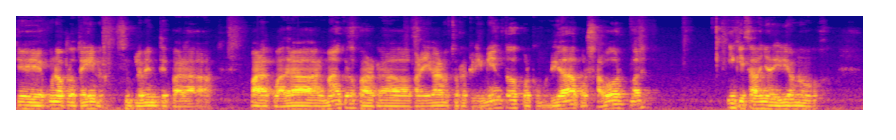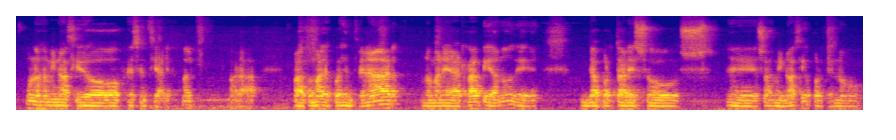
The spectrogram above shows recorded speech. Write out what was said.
Eh, una proteína simplemente para, para cuadrar macros, para, para, llegar a nuestros requerimientos, por comodidad, por sabor, ¿vale? Y quizás añadiría unos, unos aminoácidos esenciales, ¿vale? Para, para tomar después de entrenar, una manera rápida, ¿no? De, de aportar esos, eh, esos aminoácidos porque no,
